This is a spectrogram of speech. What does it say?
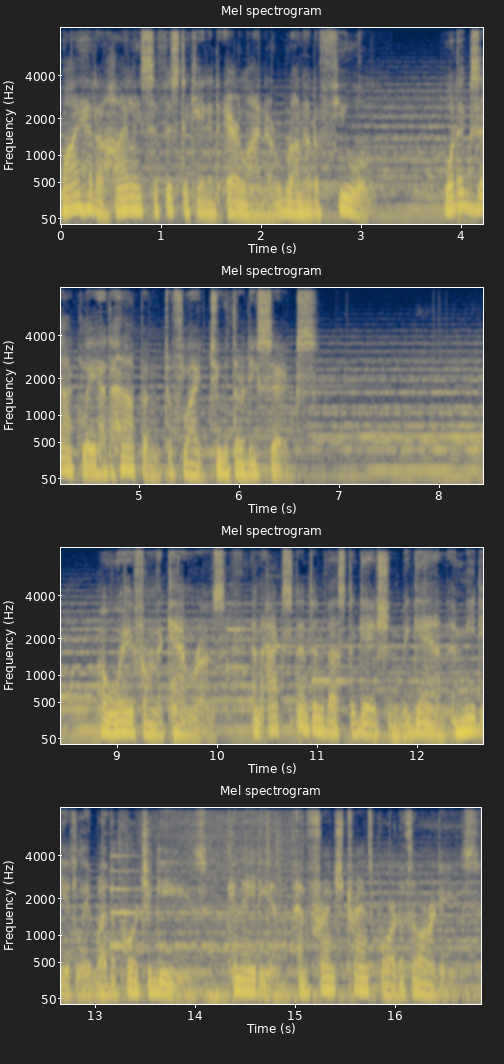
Why had a highly sophisticated airliner run out of fuel? What exactly had happened to Flight 236? Away from the cameras, an accident investigation began immediately by the Portuguese, Canadian, and French transport authorities.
